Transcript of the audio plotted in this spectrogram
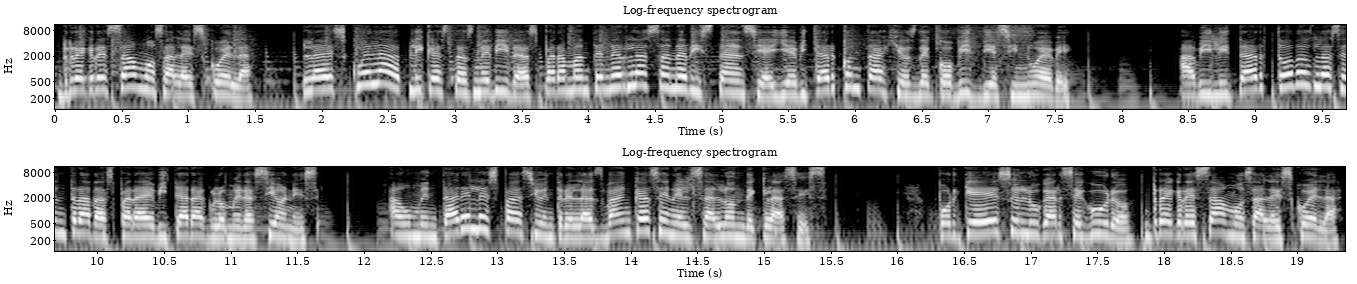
Regresamos a la escuela. La escuela aplica estas medidas para mantener la sana distancia y evitar contagios de COVID-19. Habilitar todas las entradas para evitar aglomeraciones. Aumentar el espacio entre las bancas en el salón de clases. Porque es un lugar seguro, regresamos a la escuela.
